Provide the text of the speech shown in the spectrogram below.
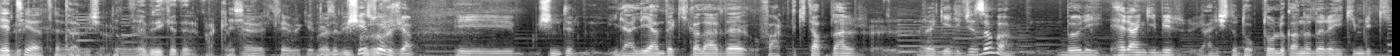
Yetiyor tabii. Tabii canım. Doğru. Tebrik ederim hakikaten. Teşekkür Evet tebrik ederiz. Böyle bir, bir şey gurur. soracağım. Ee, şimdi ilerleyen dakikalarda farklı kitaplara geleceğiz ama böyle herhangi bir yani işte doktorluk anıları, hekimlik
